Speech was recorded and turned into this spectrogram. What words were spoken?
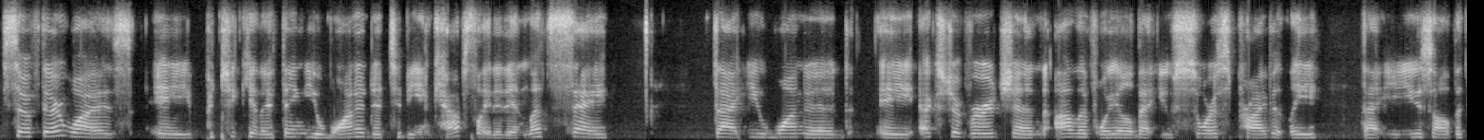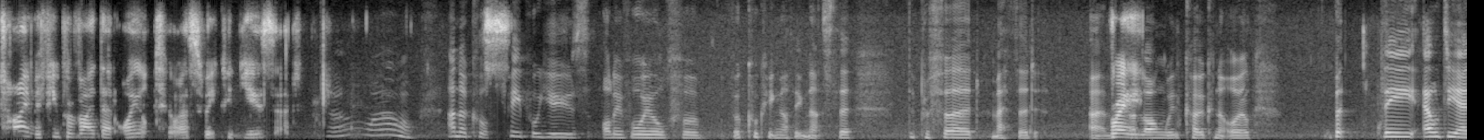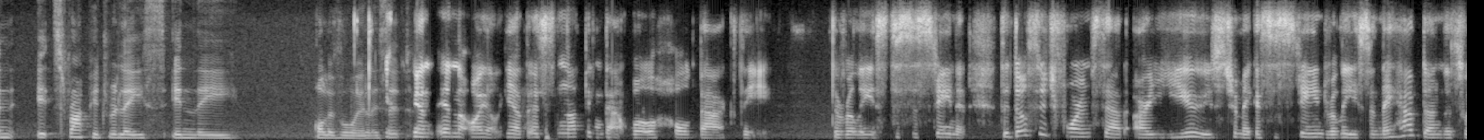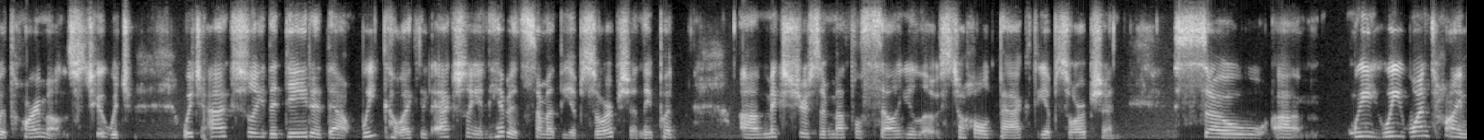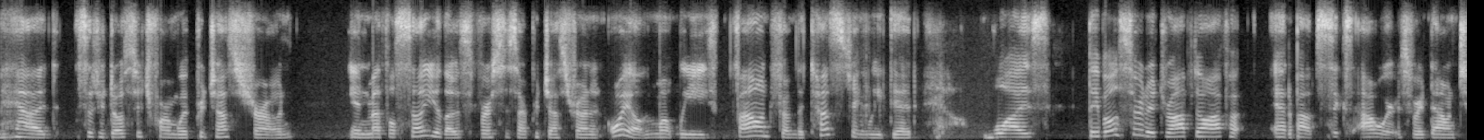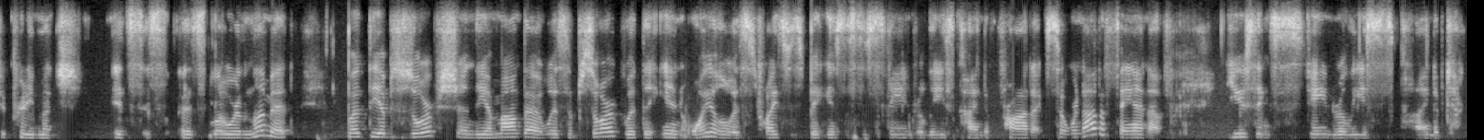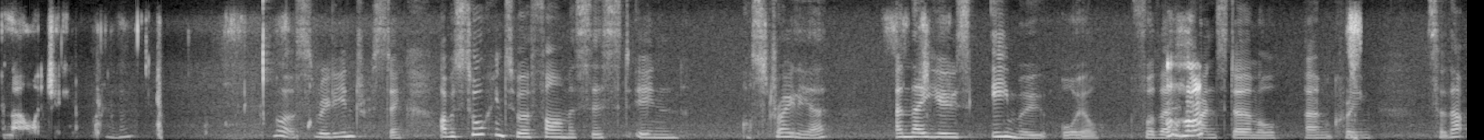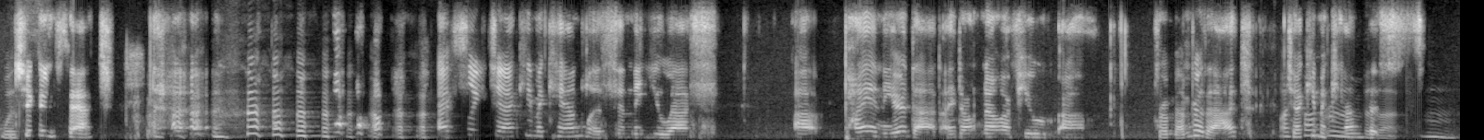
So if there was a particular thing you wanted it to be encapsulated in, let's say that you wanted a extra virgin olive oil that you source privately that you use all the time. If you provide that oil to us, we could use it. Oh wow! And of course, people use olive oil for, for cooking. I think that's the the preferred method, um, right. along with coconut oil. But the LDN, it's rapid release in the olive oil, is it? In in the oil, yeah. There's nothing that will hold back the the release to sustain it. The dosage forms that are used to make a sustained release, and they have done this with hormones too, which which actually the data that we collected actually inhibits some of the absorption. They put uh, mixtures of methyl cellulose to hold back the absorption. So um, we we one time had such a dosage form with progesterone in methyl cellulose versus our progesterone in oil. And what we found from the testing we did was they both sort of dropped off at about six hours. We're down to pretty much its, its, its lower limit, but the absorption, the amount that was absorbed with the in oil was twice as big as a sustained release kind of product. So we're not a fan of using sustained release kind of technology. Mm-hmm. Well, that's really interesting. I was talking to a pharmacist in Australia, and they use emu oil for their mm-hmm. transdermal um, cream. So that was chicken fat. Actually, Jackie McCandless in the U.S. Uh, pioneered that. I don't know if you um, remember that. I Jackie McCandless. Mm.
